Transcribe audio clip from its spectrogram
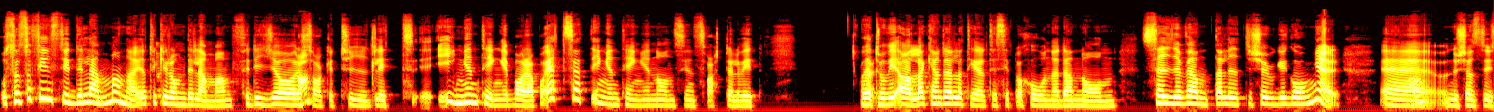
Och sen så finns det ju dilemman här. Jag tycker om dilemman för det gör ja. saker tydligt. Ingenting är bara på ett sätt, ingenting är någonsin svart eller vitt. Och jag tror vi alla kan relatera till situationer där någon säger vänta lite 20 gånger Eh, ja. Nu känns det ju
